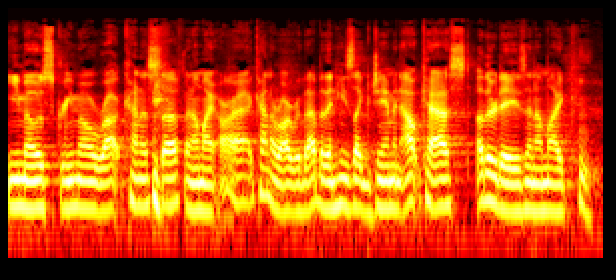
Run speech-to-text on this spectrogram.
emo, screamo, rock kind of stuff. And I'm like, all right, I kind of rock with that. But then he's like jamming OutKast other days. And I'm like,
